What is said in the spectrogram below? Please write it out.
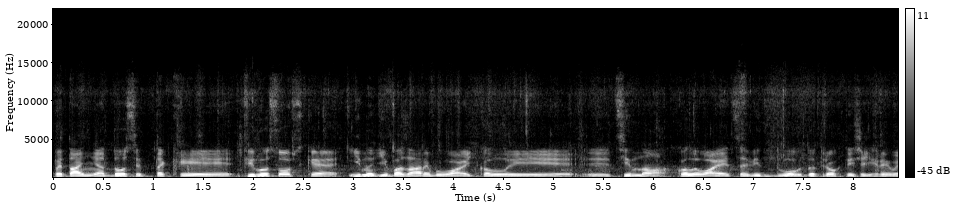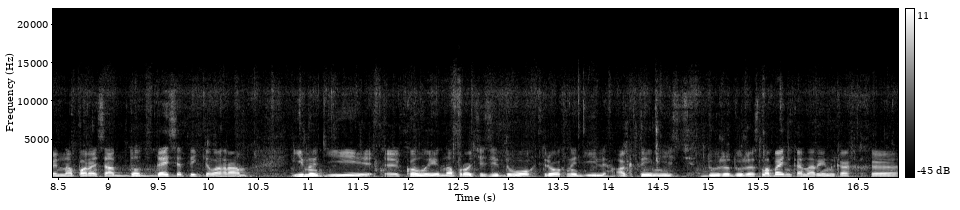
питання досить таки філософське. Іноді базари бувають, коли е, ціна коливається від 2 до 3 тисяч гривень на поросят до 10 кілограм. Іноді, е, коли на протязі 2-3 неділь активність дуже-дуже слабенька на ринках, е,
